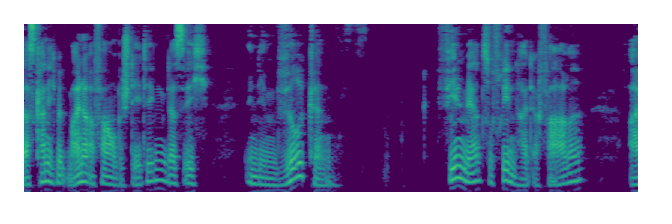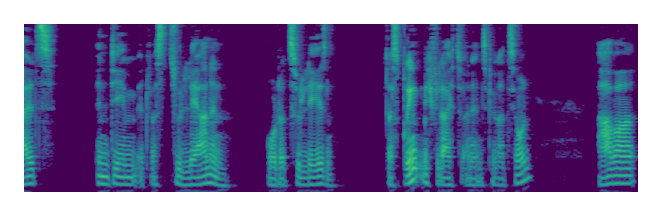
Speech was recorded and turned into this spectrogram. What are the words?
das kann ich mit meiner Erfahrung bestätigen, dass ich in dem Wirken viel mehr Zufriedenheit erfahre, als in dem etwas zu lernen oder zu lesen. Das bringt mich vielleicht zu einer Inspiration, aber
